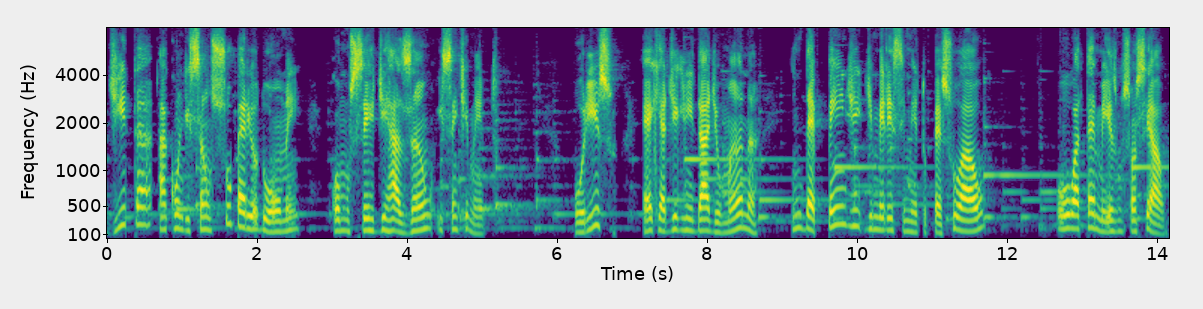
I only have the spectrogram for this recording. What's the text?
dita a condição superior do homem como ser de razão e sentimento. Por isso é que a dignidade humana independe de merecimento pessoal ou até mesmo social.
